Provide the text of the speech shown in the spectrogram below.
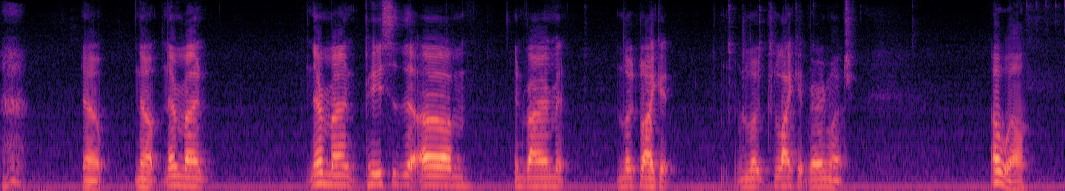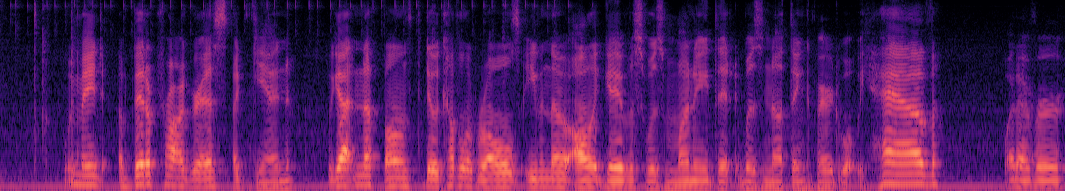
No, no, never mind. Never mind. Piece of the, um environment. Looked like it. Looked like it very much. Oh well. We made a bit of progress again. We got enough bones to do a couple of rolls, even though all it gave us was money that was nothing compared to what we have. Whatever.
